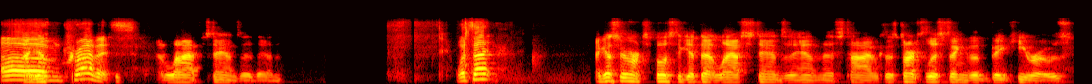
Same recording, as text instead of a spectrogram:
um Travis. That last stanza then. What's that? I guess we weren't supposed to get that last stanza in this time because it starts listing the big heroes.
